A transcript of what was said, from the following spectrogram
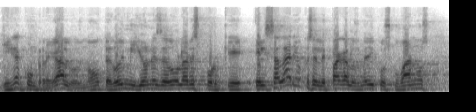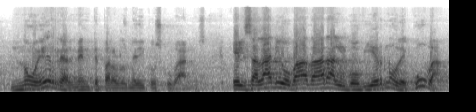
llega con regalos, ¿no? Te doy millones de dólares porque el salario que se le paga a los médicos cubanos no es realmente para los médicos cubanos. El salario va a dar al gobierno de Cuba,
